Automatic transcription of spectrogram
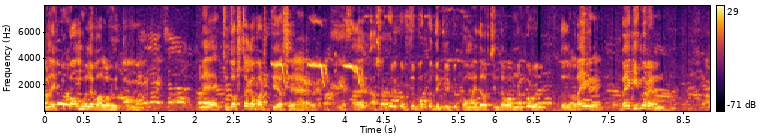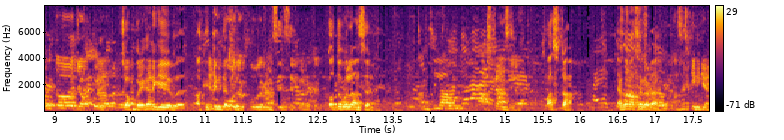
মানে একটু কম হলে ভালো হইতো। মানে একটু দশ টাকা বাড়তি আছে। আশা করি কর্তৃপক্ষ দেখলে একটু কমাই দেওয়ার চিন্তা ভাবনা করবেন। তো ভাই ভাই কি করেন? আমি তো জব করি। জব করে এখানে কি পাখি কিনতে কতগুলো আনছেন? পাঁচটা এখন আছে কটা? তিনটে।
